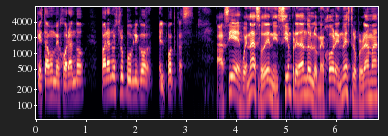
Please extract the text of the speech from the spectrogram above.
que estamos mejorando para nuestro público el podcast. Así es, buenazo Denis, siempre dando lo mejor en nuestro programa.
